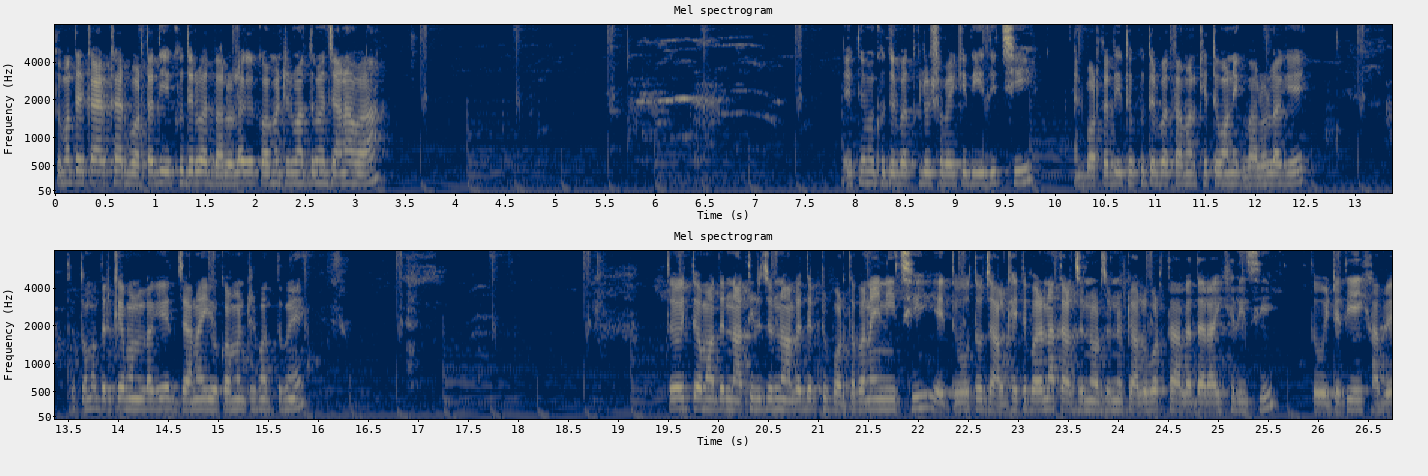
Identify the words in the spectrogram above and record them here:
তোমাদের কার কার ভর্তা দিয়ে খুদের ভাত ভালো লাগে কমেন্টের মাধ্যমে জানাবা। এতে আমি খুদের ভাতগুলো সবাইকে দিয়ে দিচ্ছি। আর ভর্তা দিয়ে তো খুদের ভাত আমার খেতে অনেক ভালো লাগে। তো তোমাদের কেমন লাগে জানাইও কমেন্টের মাধ্যমে। তো এই তো আমাদের নাতির জন্য আলাদা একটু ভর্তা বানাই নিয়েছি। এই তো ও তো জাল খাইতে পারে না, তার জন্য ওর জন্য একটু আলু ভর্তা আলাদা রাইখে দিয়েছি। তো ওইটা দিয়েই খাবে।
